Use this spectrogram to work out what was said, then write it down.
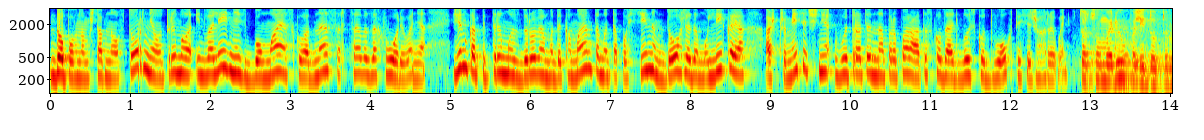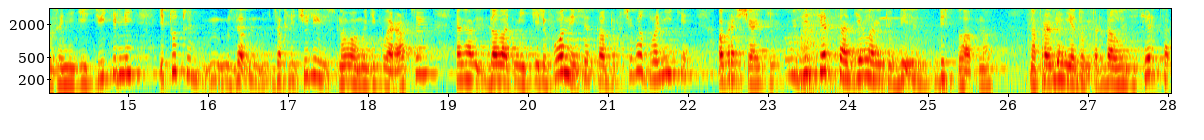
До повномасштабного вторгнення отримала інвалідність, бо має складне серцеве захворювання. Жінка підтримує здоров'я медикаментами та постійним доглядом у лікаря, а щомісячні витрати на препарати складають близько 2 тисяч гривень. То, что в Мариуполе доктор уже не действительный, и тут заключили снова мы декларацию. Она дала мне телефон, и все сказала, друг чего, звоните, обращайтесь. УЗИ сердца делают бе- бесплатно. Направление доктор дал УЗИ сердца,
